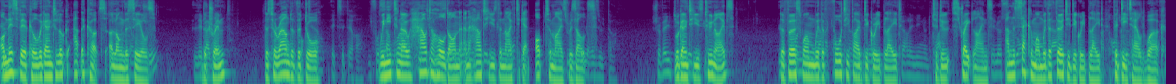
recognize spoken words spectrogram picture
On this vehicle, we're going to look at the cuts along the seals, the trim, the surround of the door. We need to know how to hold on and how to use the knife to get optimized results. We're going to use two knives, the first one with a 45 degree blade to do straight lines, and the second one with a 30 degree blade for detailed work.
